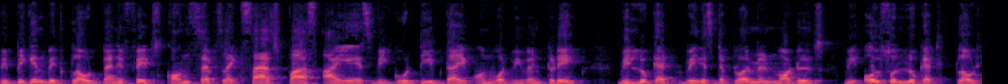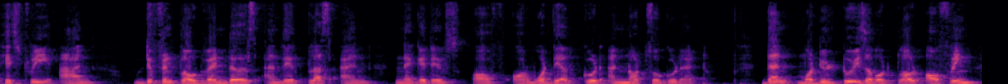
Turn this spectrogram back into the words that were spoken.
We begin with cloud benefits, concepts like SaaS, PaaS, IaaS. We go deep dive on what we went today. We look at various deployment models. We also look at cloud history and different cloud vendors and their plus and negatives of or what they are good and not so good at. Then module 2 is about cloud offering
